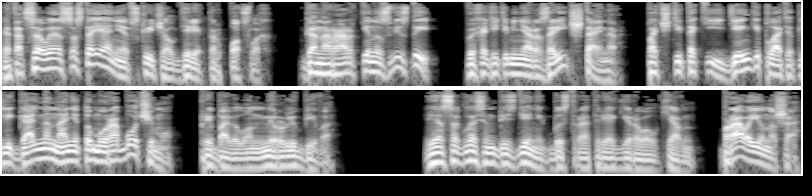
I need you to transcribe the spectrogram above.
Это целое состояние, вскричал директор Подслах. Гонорар кинозвезды. Вы хотите меня разорить, Штайнер? Почти такие деньги платят легально нанятому рабочему, прибавил он миролюбиво. Я согласен без денег, быстро отреагировал Керн. Браво, юноша!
